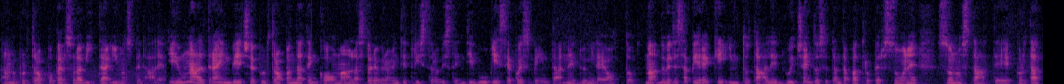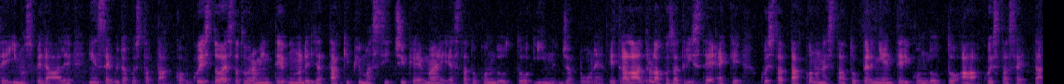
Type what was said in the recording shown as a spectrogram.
hanno purtroppo perso la vita in ospedale e un'altra invece purtroppo andata in coma la storia è veramente triste, l'ho vista in tv e si è poi spenta nel 2008 ma dovete sapere che in totale 274 persone sono state portate in ospedale in seguito a questo attacco. Questo è stato veramente uno degli attacchi più massicci che mai è stato condotto in Giappone. E tra l'altro la cosa triste è che questo attacco non è stato per niente ricondotto a questa setta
